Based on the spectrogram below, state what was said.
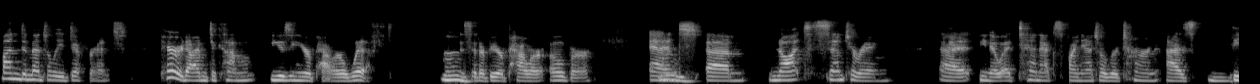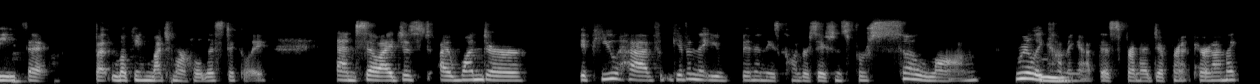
fundamentally different paradigm to come using your power with mm. instead of your power over and mm. um, not centering at you know a 10x financial return as the mm. thing but looking much more holistically and so i just i wonder if you have given that you've been in these conversations for so long really mm. coming at this from a different paradigm like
